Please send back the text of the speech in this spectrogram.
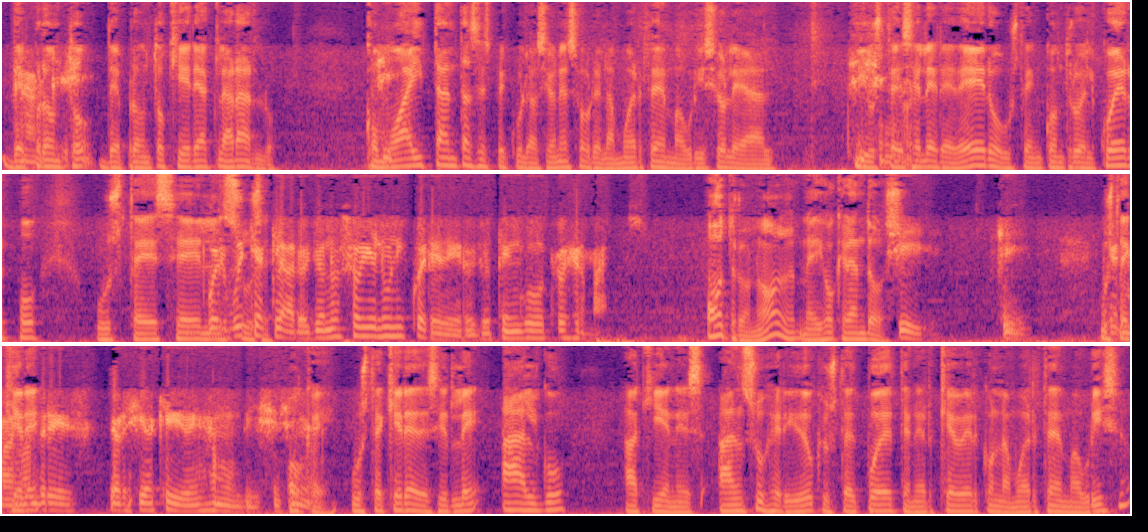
de pronto, sí. de pronto quiere aclararlo. Como hay tantas especulaciones sobre la muerte de Mauricio Leal, y usted es el heredero, usted encontró el cuerpo, usted es el Vuelvo y te suce- aclaro, yo no soy el único heredero, yo tengo otros hermanos. otro, ¿no? Me dijo que eran dos. Sí, sí. ¿Usted quiere- Andrés García que vive en Jamundí, sí, señor. Ok, ¿usted quiere decirle algo a quienes han sugerido que usted puede tener que ver con la muerte de Mauricio?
